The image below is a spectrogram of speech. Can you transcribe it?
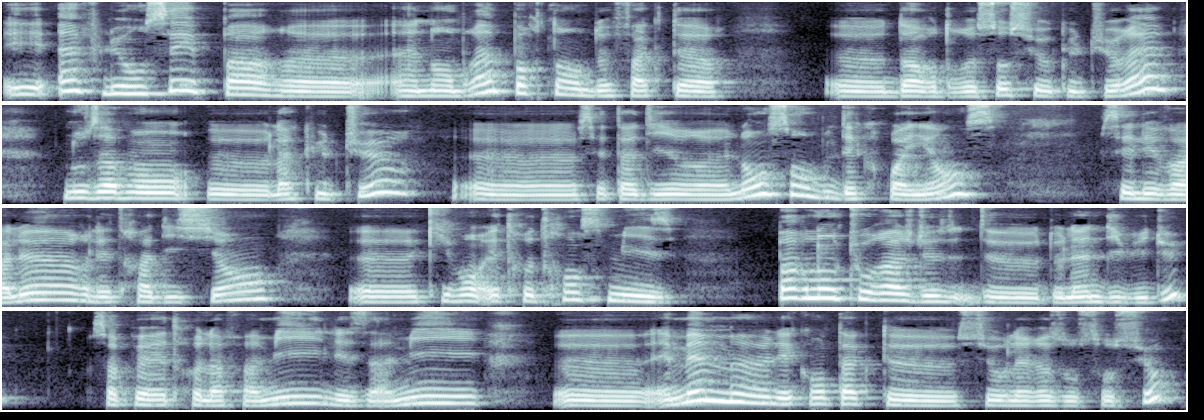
est influencé par un nombre important de facteurs d'ordre socioculturel. Nous avons la culture, euh, c'est-à-dire euh, l'ensemble des croyances, c'est les valeurs, les traditions euh, qui vont être transmises par l'entourage de, l'individu. Ça peut être la famille, les amis et même les contacts sur les réseaux sociaux.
